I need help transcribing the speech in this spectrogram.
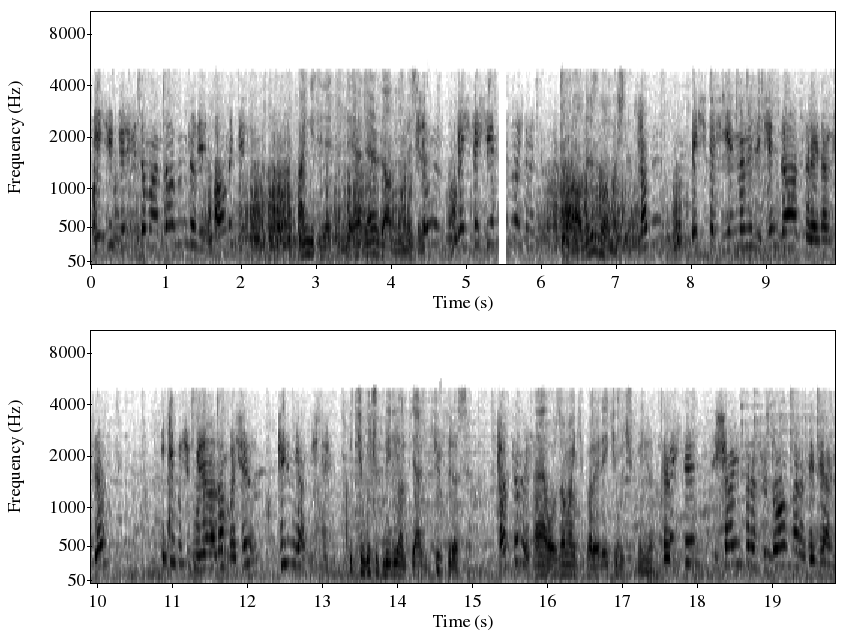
Teşekkür bir zamanda alındı biz. Aldık biz. Hangi, ne- ne- nerede aldınız mesela? Beşiktaş'ı yenmemiz başta mesela. Aldınız mı o maçta? Tabii Beşiktaş'ı yenmemiz için Galatasaray'dan bize iki buçuk milyon adam başı prim gelmişti. İki buçuk milyon yani Türk lirası. Tabii tabii. He, o zamanki parayla iki buçuk milyon. İşte Şahin parası, Doğan parasıydı yani.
